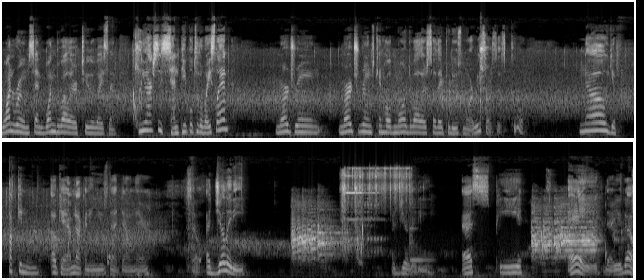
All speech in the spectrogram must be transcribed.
one room. Send one dweller to the wasteland. Can you actually send people to the wasteland? Merge room. Merge rooms can hold more dwellers so they produce more resources. Cool. No, you fucking... Okay, I'm not going to use that down there. So, agility. Agility. S-P-A. There you go.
